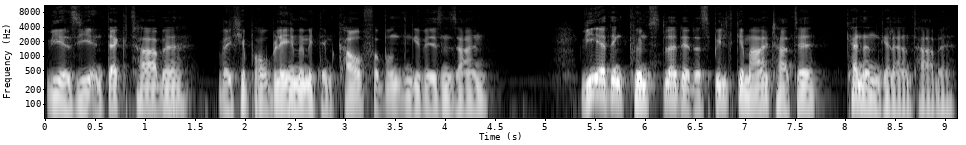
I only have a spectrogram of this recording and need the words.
wie er sie entdeckt habe, welche Probleme mit dem Kauf verbunden gewesen seien, wie er den Künstler, der das Bild gemalt hatte, kennengelernt habe.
